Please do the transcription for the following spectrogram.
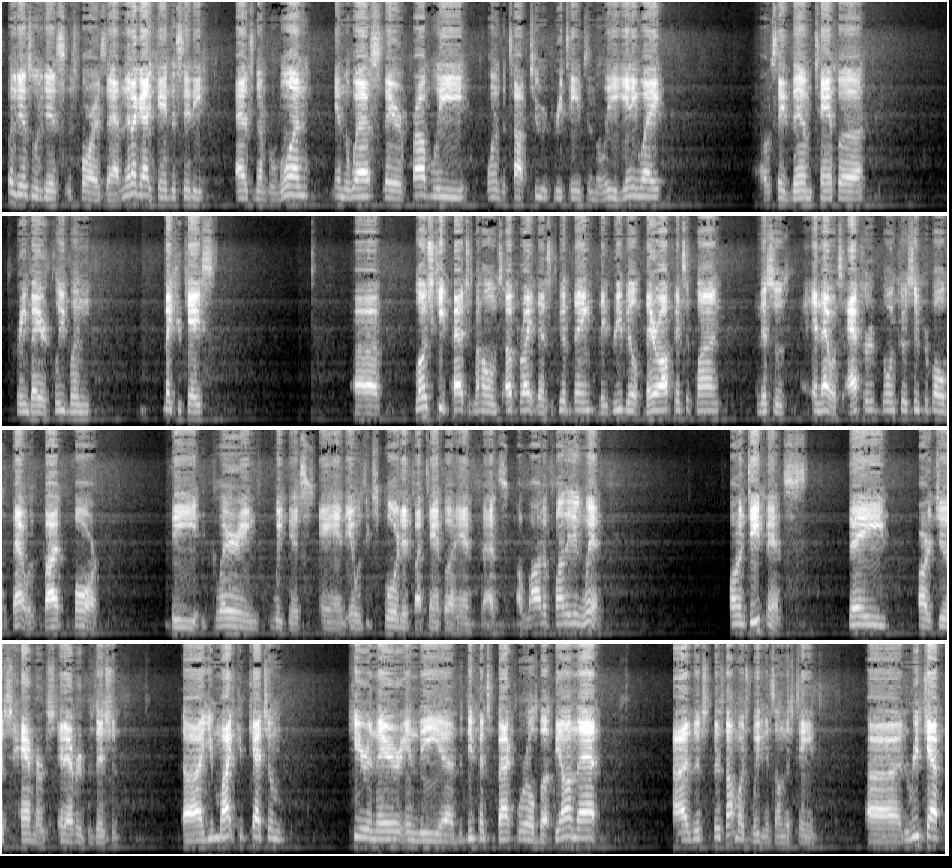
But it is what it is as far as that. And then I got Kansas City as number one in the West. They're probably one of the top two or three teams in the league anyway. I would say them, Tampa, Green Bay or Cleveland, make your case. Uh, you keep Patrick Mahomes upright, that's a good thing. They rebuilt their offensive line, and this was and that was after going to a Super Bowl. But that was by far the glaring weakness, and it was exploited by Tampa, and that's a lot of why they didn't win. On defense, they are just hammers at every position. Uh, you might could catch them here and there in the uh, the defensive back world, but beyond that, uh, there's there's not much weakness on this team. Uh, to recap,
